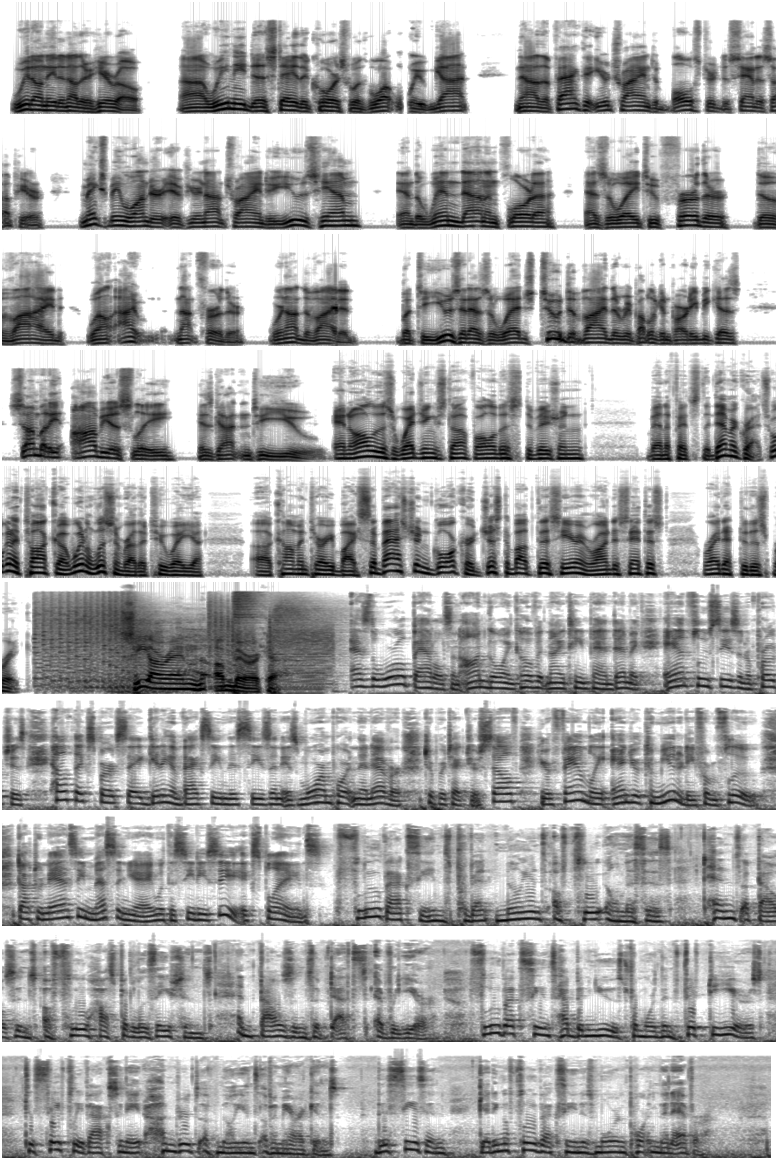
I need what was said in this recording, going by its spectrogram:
we don't need another hero. Uh, we need to stay the course with what we've got. Now, the fact that you're trying to bolster DeSantis up here makes me wonder if you're not trying to use him and the wind down in Florida as a way to further divide. Well, I not further. We're not divided, but to use it as a wedge to divide the Republican Party because somebody obviously has gotten to you. And all of this wedging stuff, all of this division benefits the Democrats. We're going to talk, uh, we're going to listen rather to a uh, uh, commentary by Sebastian Gorka just about this here and Ron DeSantis right after this break. CRN America. As the world battles an ongoing COVID 19 pandemic and flu season approaches, health experts say getting a vaccine this season is more important than ever to protect yourself, your family, and your community from flu. Dr. Nancy Messonnier with the CDC explains. Flu vaccines prevent millions of flu illnesses, tens of thousands of flu hospitalizations, and thousands of deaths every year. Flu vaccines have been used for more than 50 years to safely vaccinate hundreds of millions of Americans. This season, getting a flu vaccine is more important than ever.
